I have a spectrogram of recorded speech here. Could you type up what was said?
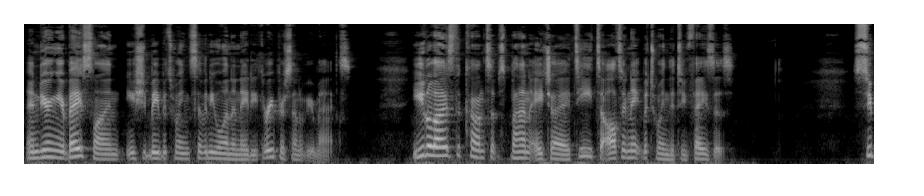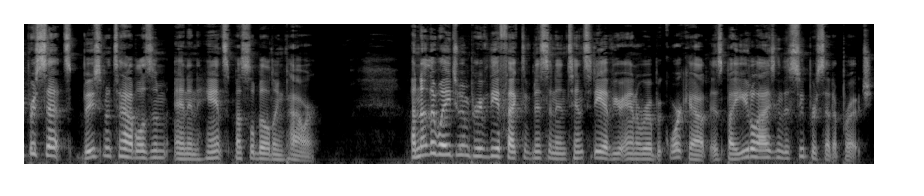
and during your baseline, you should be between 71 and 83% of your max. Utilize the concepts behind HIIT to alternate between the two phases. Supersets boost metabolism and enhance muscle building power. Another way to improve the effectiveness and intensity of your anaerobic workout is by utilizing the superset approach.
